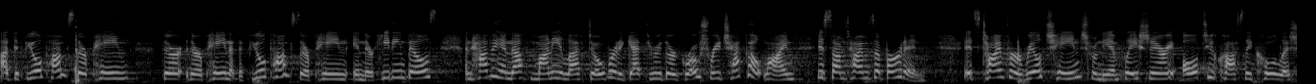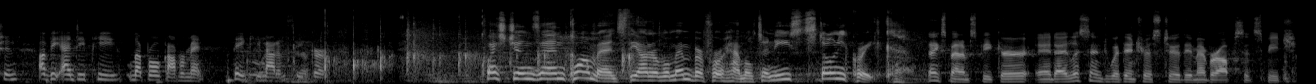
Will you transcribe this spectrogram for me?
At the fuel pumps, they're paying They're, they're paying at the fuel pumps, they're paying in their heating bills, and having enough money left over to get through their grocery checkout line is sometimes a burden. It's time for a real change from the inflationary, all too costly coalition of the NDP Liberal government. Thank you, Madam Speaker. Questions and comments. The Honourable Member for Hamilton East, Stony Creek. Thanks, Madam Speaker. And I listened with interest to the member opposite speech.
